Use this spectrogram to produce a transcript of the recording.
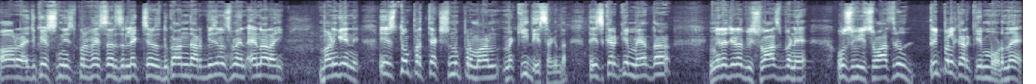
ਔਰ ਐਜੂਕੇਸ਼ਨਿਸਟ ਪ੍ਰੋਫੈਸਰਸ ਲੈਕਚਰਸ ਦੁਕਾਨਦਾਰ ਬਿਜ਼ਨਸਮੈਨ ਐੱਨ ਆਰ ਆਈ ਬਣ ਗਏ ਨੇ। ਇਸ ਤੋਂ ਪ੍ਰਤੱਖ ਨੂੰ ਪ੍ਰਮਾਣ ਮੈਂ ਕੀ ਦੇ ਸਕਦਾ? ਤੇ ਇਸ ਕਰਕੇ ਮੈਂ ਤਾਂ, ਮੇਰਾ ਜਿਹੜਾ ਵਿਸ਼ਵਾਸ ਬਣਿਆ, ਉਸ ਵਿਸ਼ਵਾਸ ਨੂੰ ਟ੍ਰਿਪਲ ਕਰਕੇ ਮੋੜਨਾ ਹੈ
